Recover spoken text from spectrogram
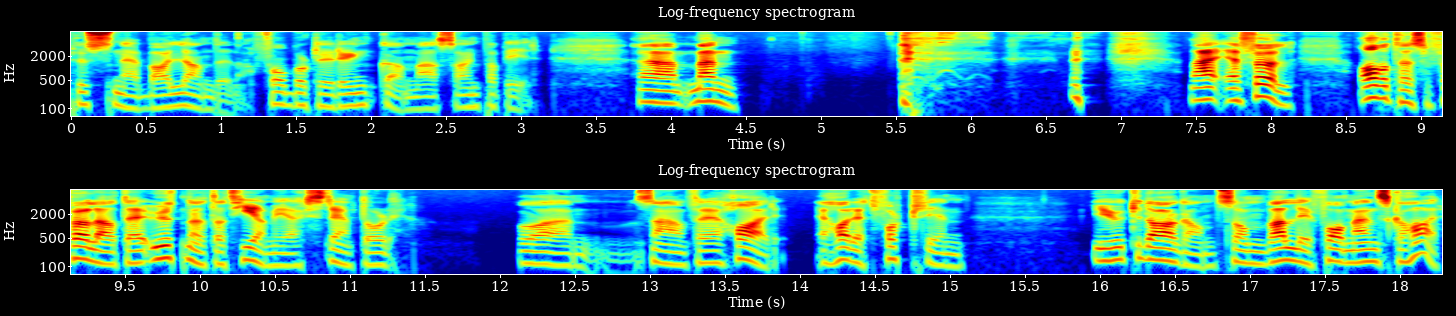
pusse ned ballene dine. Få bort rynkene med sandpapir. Uh, men Nei, jeg føler Av og til så føler jeg at jeg utnytter tida mi ekstremt dårlig. Og, um, for jeg har, jeg har et fortrinn i ukedagene som veldig få mennesker har.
